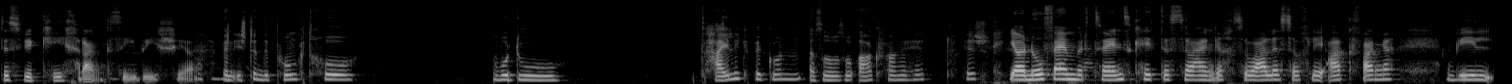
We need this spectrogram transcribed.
du wirklich krank bist. Ja. Wann ist denn der Punkt gekommen, wo du die Heilung begonnen, also so angefangen hast? Ja, November 20 hat das so eigentlich so alles so ein bisschen angefangen, weil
